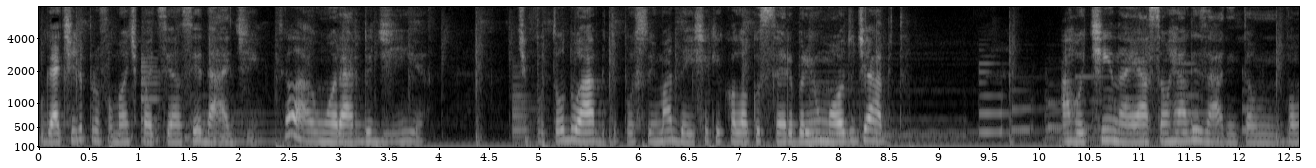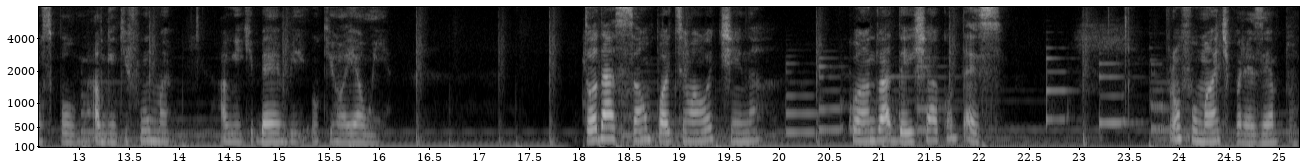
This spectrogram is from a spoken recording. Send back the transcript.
O gatilho para um fumante pode ser a ansiedade, sei lá, um horário do dia. Tipo, todo hábito possui uma deixa que coloca o cérebro em um modo de hábito. A rotina é a ação realizada, então vamos supor alguém que fuma, alguém que bebe ou que rói a unha. Toda ação pode ser uma rotina quando a deixa acontece. Para um fumante, por exemplo,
